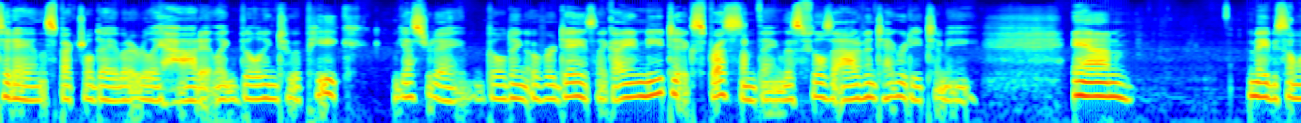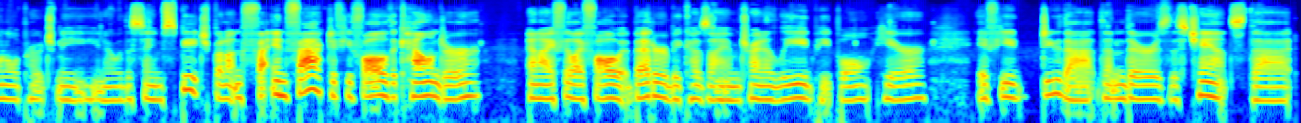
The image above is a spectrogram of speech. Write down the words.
today on the spectral day, but I really had it like building to a peak yesterday, building over days. Like I need to express something. This feels out of integrity to me. And maybe someone will approach me, you know, with the same speech. But fa- in fact, if you follow the calendar, and I feel I follow it better because I am trying to lead people here. If you do that, then there is this chance that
